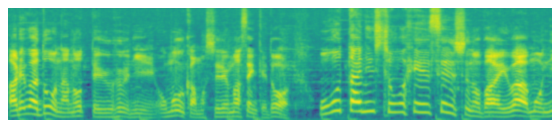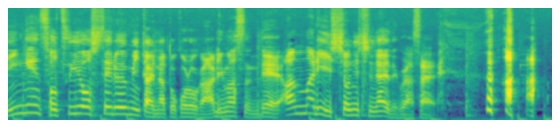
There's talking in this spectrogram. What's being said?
あれはどうなのっていうふうに思うかもしれませんけど大谷翔平選手の場合はもう人間卒業してるみたいなところがありますんであんまり一緒にしないでください。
